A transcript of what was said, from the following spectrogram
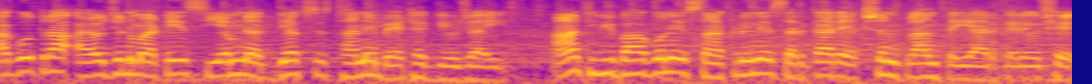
આગોતરા આયોજન માટે સીએમના અધ્યક્ષ સ્થાને બેઠક યોજાઈ. આઠ વિભાગોને સાંકળીને સરકારે એક્શન પ્લાન તૈયાર કર્યો છે.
